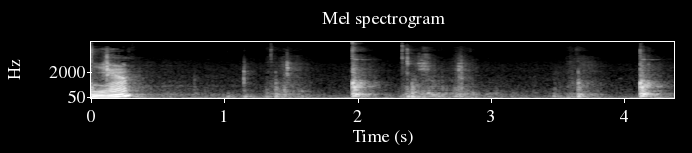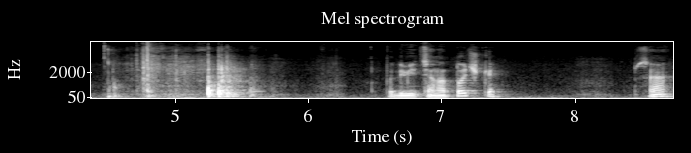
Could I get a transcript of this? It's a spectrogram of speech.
Є. Подивіться на точки. Все.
